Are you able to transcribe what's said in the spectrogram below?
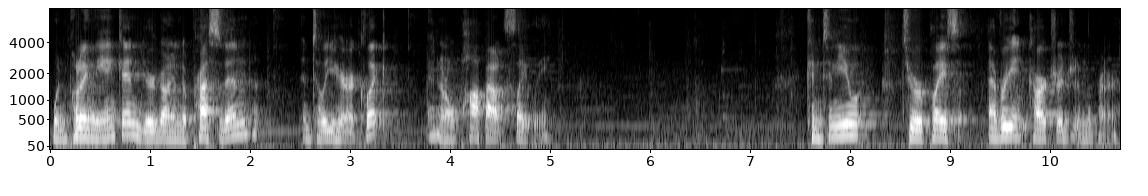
When putting the ink in, you're going to press it in until you hear a click and it'll pop out slightly. Continue to replace every ink cartridge in the printer.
